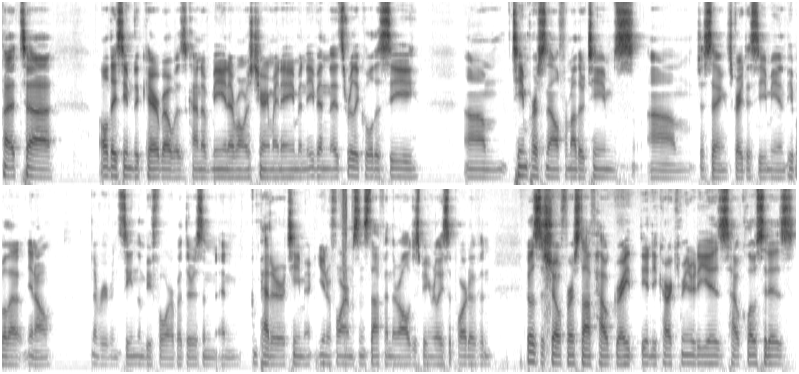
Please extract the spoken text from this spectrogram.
but. Uh, all they seemed to care about was kind of me, and everyone was cheering my name. And even it's really cool to see um, team personnel from other teams um, just saying it's great to see me, and people that you know never even seen them before, but there's an, an competitor team uniforms and stuff, and they're all just being really supportive. And goes to show, first off, how great the IndyCar community is, how close it is.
